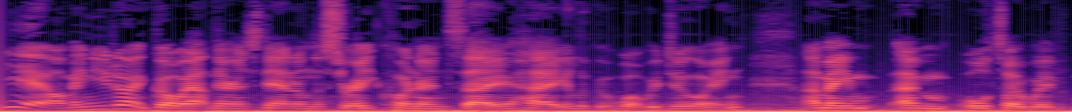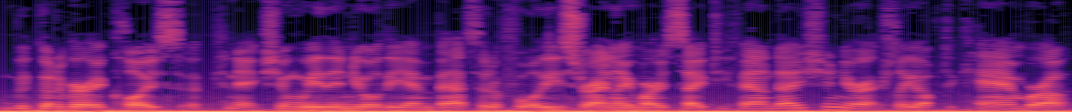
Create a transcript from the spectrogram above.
Yeah, I mean, you don't go out there and stand on the street corner and say, "Hey, look at what we're doing." I mean, um, also we've we've got a very close connection with, and you're the ambassador for the Australian Road Safety Foundation. You're actually off to Canberra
